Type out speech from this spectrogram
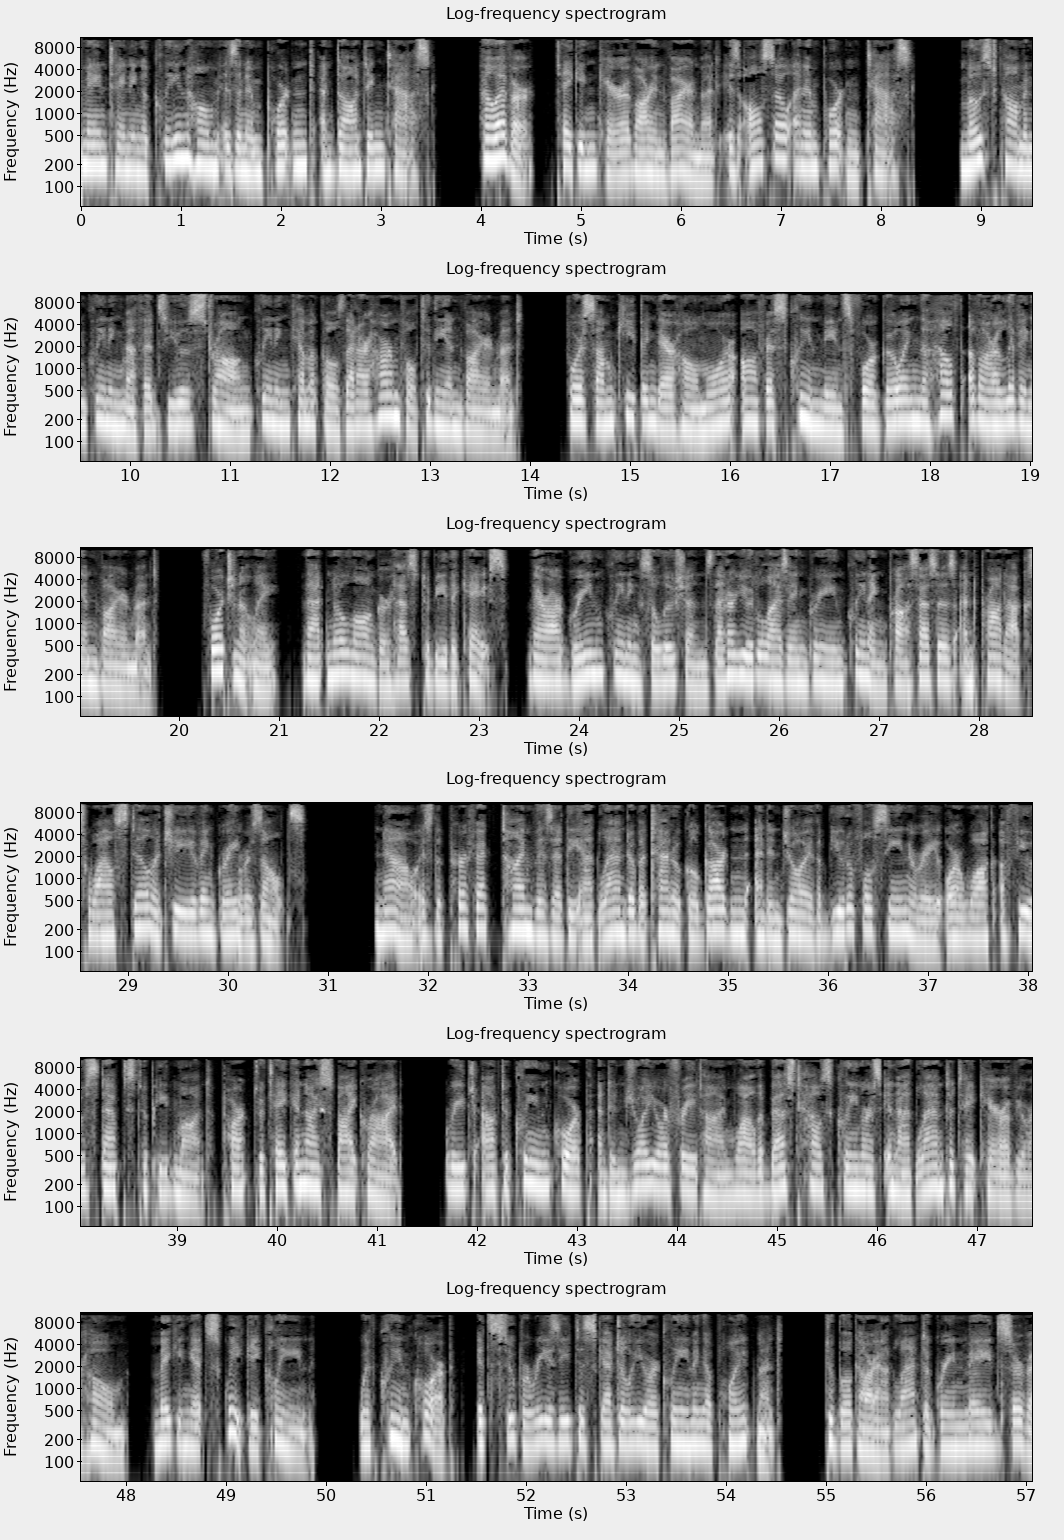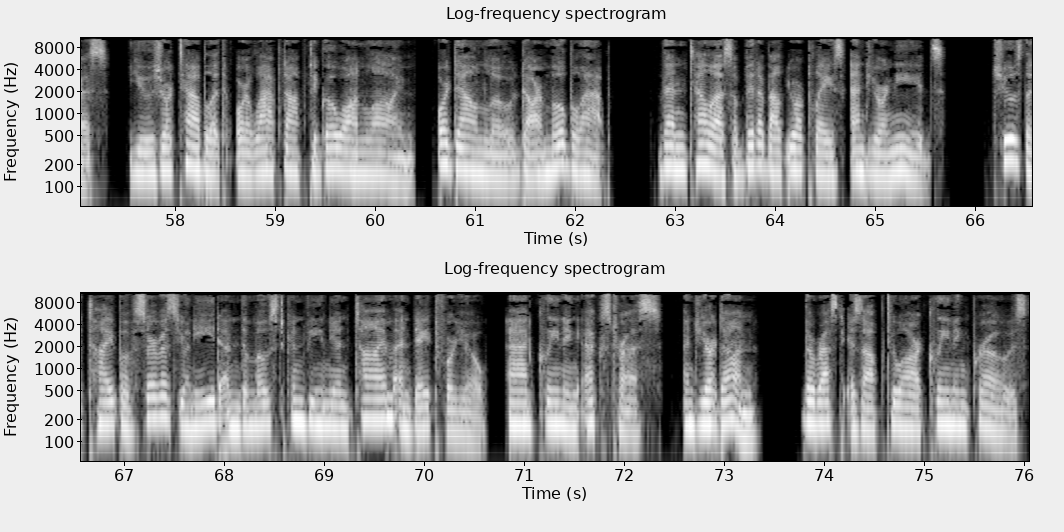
Maintaining a clean home is an important and daunting task. However, taking care of our environment is also an important task. Most common cleaning methods use strong cleaning chemicals that are harmful to the environment. For some, keeping their home or office clean means foregoing the health of our living environment. Fortunately, that no longer has to be the case. There are green cleaning solutions that are utilizing green cleaning processes and products while still achieving great results. Now is the perfect time visit the Atlanta Botanical Garden and enjoy the beautiful scenery or walk a few steps to Piedmont Park to take a nice bike ride. Reach out to Clean Corp and enjoy your free time while the best house cleaners in Atlanta take care of your home, making it squeaky clean. With Clean Corp, it's super easy to schedule your cleaning appointment. To book our Atlanta Green Maid service, use your tablet or laptop to go online or download our mobile app. Then tell us a bit about your place and your needs. Choose the type of service you need and the most convenient time and date for you, add cleaning extras, and you're done. The rest is up to our cleaning pros.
